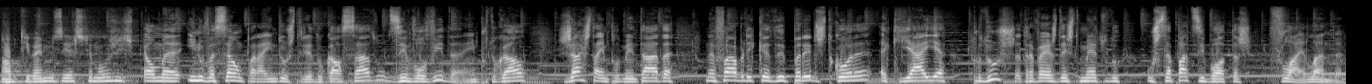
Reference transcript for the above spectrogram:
obtivemos este logístico. É uma inovação para a indústria do calçado, desenvolvida em Portugal, já está implementada na fábrica de paredes de cora, a Kiaia produz, através deste método, os sapatos e botas Fly London.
